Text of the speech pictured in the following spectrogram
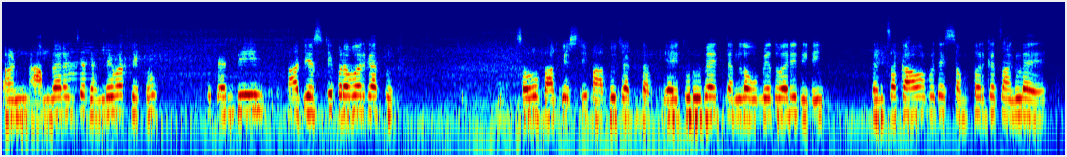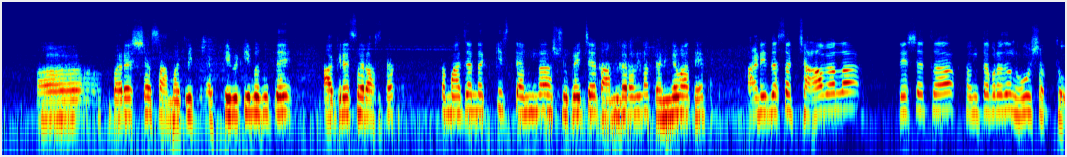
पण आमदारांचे धन्यवाद देतो की त्यांनी आज एस टी प्रवर्गातून सौ भाग्यश्री माधू जगताप या इथून उभ्या आहेत त्यांना उमेदवारी दिली. त्यांचा गावामध्ये संपर्क चांगला आहे. बऱ्याचशा सामाजिक ॲक्टिव्हिटीमध्ये ते अग्रेसर असतात. तर माझ्या नक्कीच त्यांना शुभेच्छा आहेत. आमदारांना धन्यवाद आहेत. आणि जसं चहावाला देशाचा पंतप्रधान होऊ शकतो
